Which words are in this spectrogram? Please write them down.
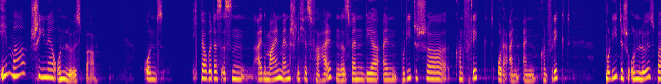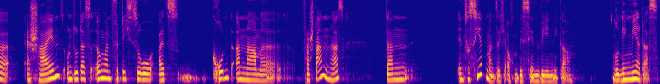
immer schien er unlösbar. Und ich glaube, das ist ein allgemeinmenschliches Verhalten, dass wenn dir ein politischer Konflikt oder ein, ein Konflikt politisch unlösbar erscheint und du das irgendwann für dich so als Grundannahme verstanden hast, dann interessiert man sich auch ein bisschen weniger. So ging mir das.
